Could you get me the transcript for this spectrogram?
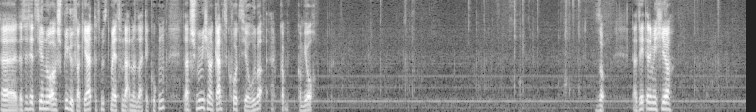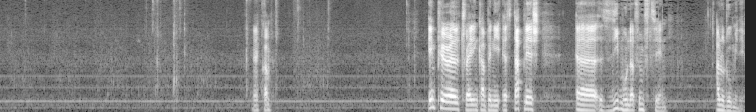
Äh, das ist jetzt hier nur spiegelverkehrt. Das müsste man jetzt von der anderen Seite gucken. Deshalb schwimme ich mal ganz kurz hier rüber. Äh, komm, komm hier hoch. So. Da seht ihr nämlich hier. Ja, komm. Imperial Trading Company established äh, 715. Anno Domini.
